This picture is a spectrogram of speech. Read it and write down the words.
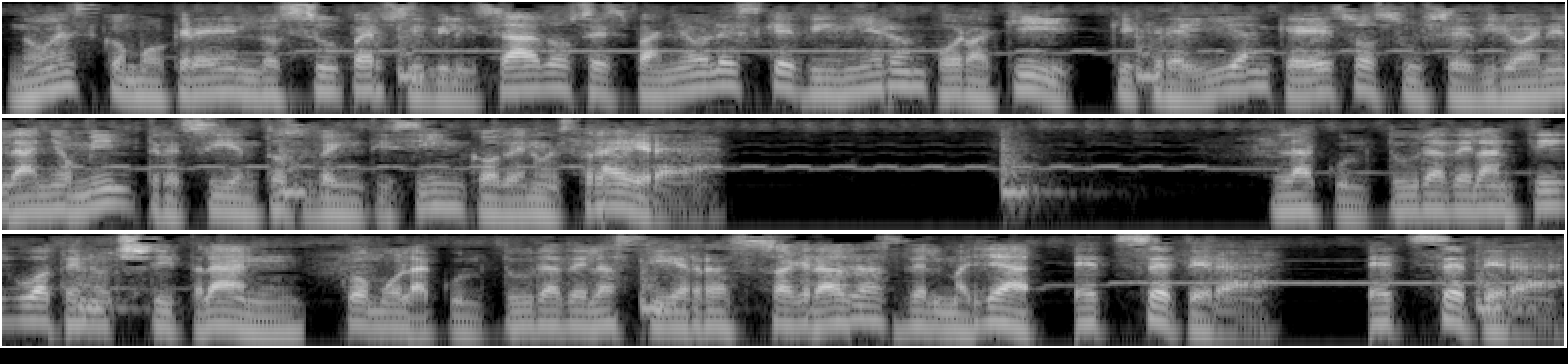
No es como creen los supercivilizados españoles que vinieron por aquí, que creían que eso sucedió en el año 1325 de nuestra era. La cultura del antiguo Tenochtitlán, como la cultura de las tierras sagradas del Mayat, etc. etc.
